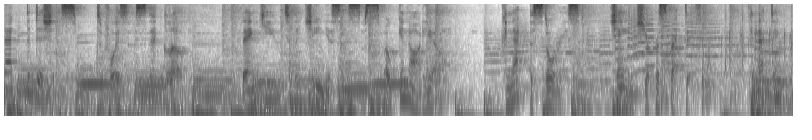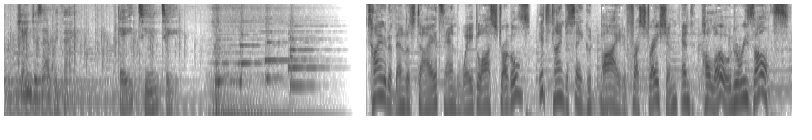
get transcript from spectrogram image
Connect the dishes to voices that glow. Thank you to the geniuses of spoken audio. Connect the stories. Change your perspective. Connecting changes everything. AT&T. Tired of endless diets and weight loss struggles? It's time to say goodbye to frustration and hello to results.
